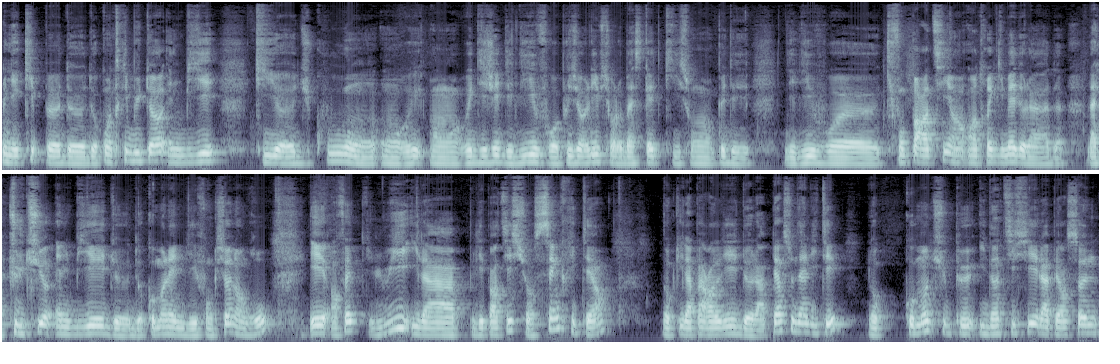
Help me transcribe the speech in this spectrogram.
une équipe de, de, contributeurs NBA qui euh, du coup ont, ont, rédigé des livres, plusieurs livres sur le basket qui sont un peu des, des livres qui font partie hein, entre guillemets de la, de la culture NBA, de, de comment la NBA fonctionne en gros. Et en fait, lui, il a il est parti sur cinq critères. Donc il a parlé de la personnalité. Donc comment tu peux identifier la personne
